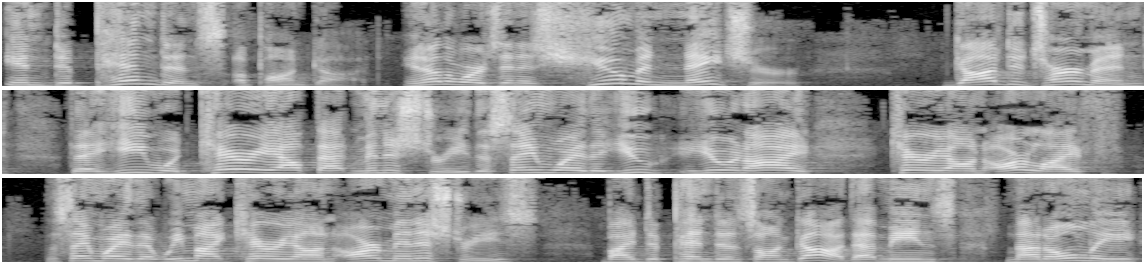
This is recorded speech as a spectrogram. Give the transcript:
in dependence upon God. In other words, in his human nature, God determined that he would carry out that ministry the same way that you, you and I carry on our life, the same way that we might carry on our ministries by dependence on God. That means not only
